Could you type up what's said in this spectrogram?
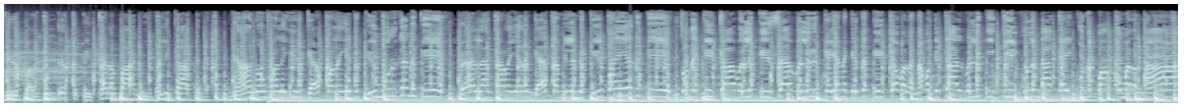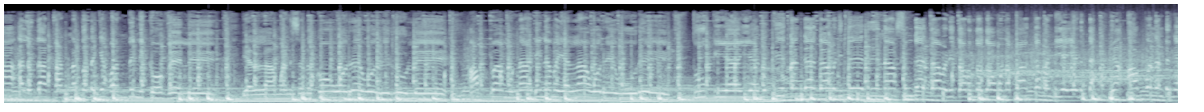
திருப்பரம் குன்றத்துக்கு கடம்பா நீ வழி காட்டுவ. ஞானம் மலை இருக்க பழையதுக்கு எதுக்கு? முருகனுக்கு. வேளாண் கரையிறங்க தமிழனுக்கு பயதுக்கு துணைக்கு காவலுக்கு சேவல் இருக்க எனக்கு எதுக்கு? கவலை நமக்கு கால் வலிக்கு. கீழ் விழுந்தா கை கொடுப்பான் குமரனா. அழுதா கண்ணை தொடக்க வந்து நிக்கோ வேலு. எல்லா மனுஷனுக்கும் ஒரே ஒரு ரூலு அப்ப முன்னாடி எனக்கு தங்க காவடி தேரு. நான் சுங்க சாவடி திறந்ததும் உன்னை பார்க்க வண்டியை எடுத்தேன். என் அப்பனண்டுங்க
